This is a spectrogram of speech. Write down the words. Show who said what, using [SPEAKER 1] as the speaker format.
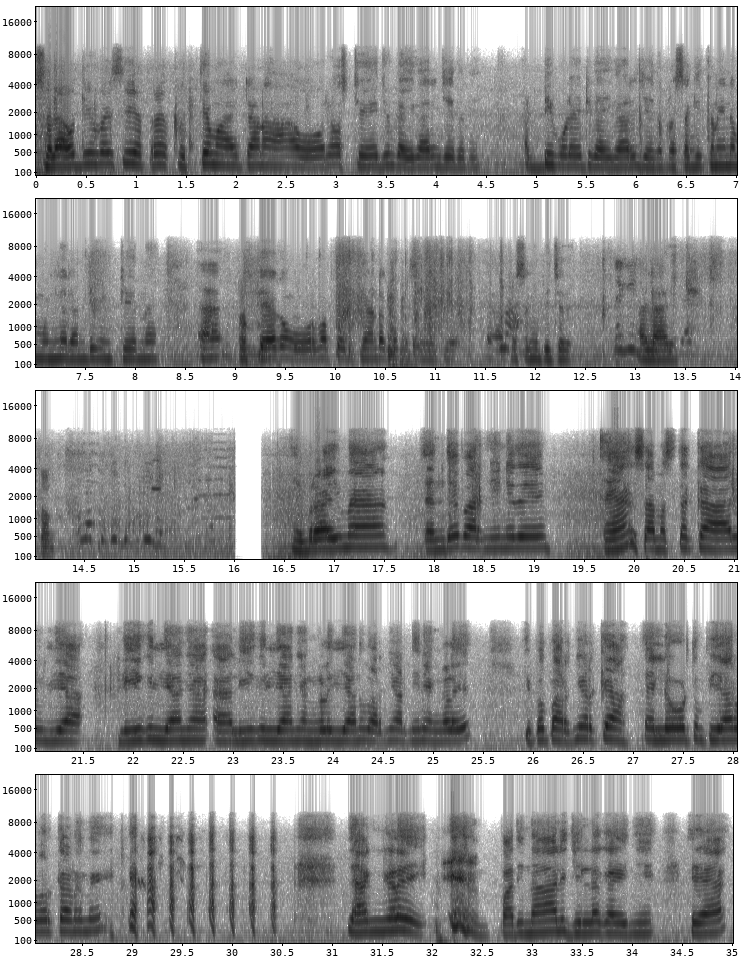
[SPEAKER 1] സലാഹുദ്ദീൻ ഫൈസി എത്ര കൃത്യമായിട്ടാണ് ആ ഓരോ സ്റ്റേജും കൈകാര്യം ചെയ്തത്. അടിപൊളിയായിട്ട് കൈകാര്യം ചെയ്തു. പ്രസംഗിക്കുന്നതിന് മുന്നേ രണ്ട് മിനിറ്റ് എന്ന് പ്രത്യേകം ഓർമ്മപ്പെടുത്തിയാണ്ടൊക്കെ പ്രസംഗിച്ച് പ്രസംഗിപ്പിച്ചത്. എല്ലാവരും ഇബ്രാഹിമ എന്തേ പറഞ്ഞത് ഏ സമസ്തക്ക് ആരുമില്ല. ലീഗ് ഇല്ല ഞാൻ ലീഗ് ഇല്ല ഞങ്ങളില്ല എന്ന് പറഞ്ഞു നടന്നു ഞങ്ങൾ. ഇപ്പൊ പറഞ്ഞു കിടക്ക എല്ലായിടത്തും പി ആർ വർക്കാണെന്ന് ഞങ്ങളെ പതിനാല് ജില്ല കഴിഞ്ഞ്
